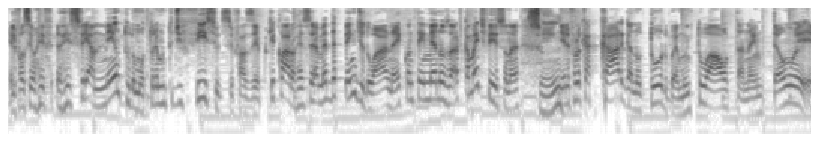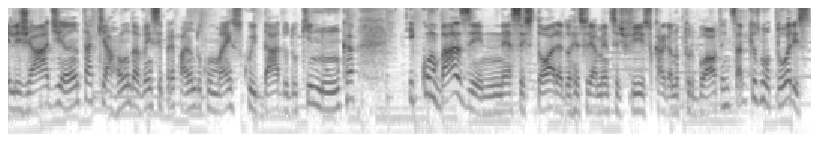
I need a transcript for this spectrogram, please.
Ele falou assim: o resfriamento do motor é muito difícil de se fazer. Porque, claro, o resfriamento depende do ar, né? E quando tem menos ar, fica mais difícil, né? Sim. E ele falou que a carga no turbo é muito alta, né? Então ele já adianta que a Honda vem se preparando com mais cuidado do que nunca. E com base nessa história do resfriamento ser difícil, carga no turbo alta, a gente sabe que os motores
